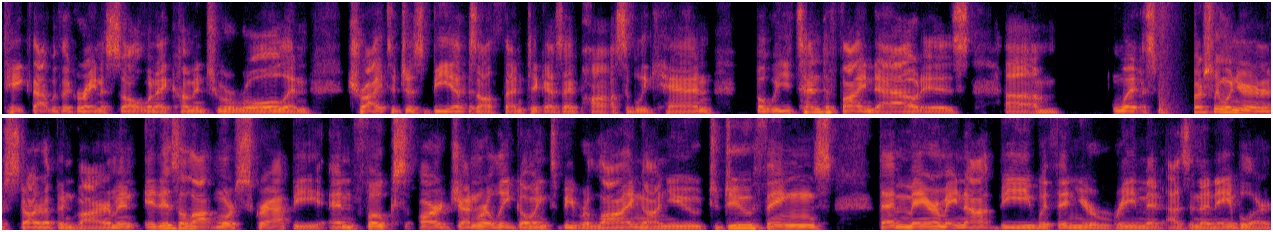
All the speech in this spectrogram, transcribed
take that with a grain of salt when I come into a role and try to just be as authentic as I possibly can. But what you tend to find out is um, when, especially when you're in a startup environment, it is a lot more scrappy, and folks are generally going to be relying on you to do things that may or may not be within your remit as an enabler.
